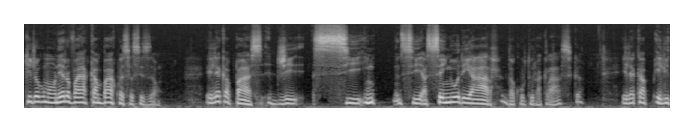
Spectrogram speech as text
que, de alguma maneira, vai acabar com essa cisão ele é capaz de se, se assenhorear da cultura clássica, ele, é, ele,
